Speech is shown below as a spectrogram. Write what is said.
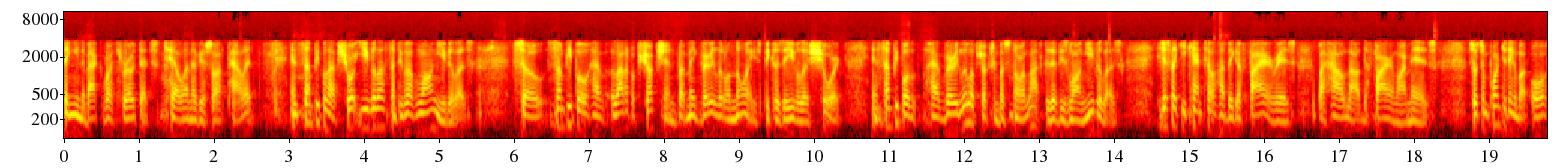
thing in the back of our throat that's tail end of your soft palate. And some people have short uvula, some people have long uvulas. So some people have a lot of obstruction but make very little noise because the uvula is short. And some people have very little obstruction but snore a lot because they have these long uvulas. It's just like you can't tell how big a fire is by how loud the fire alarm is. So it's important to think about all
